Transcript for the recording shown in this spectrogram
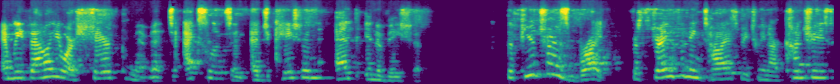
and we value our shared commitment to excellence in education and innovation. The future is bright for strengthening ties between our countries,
